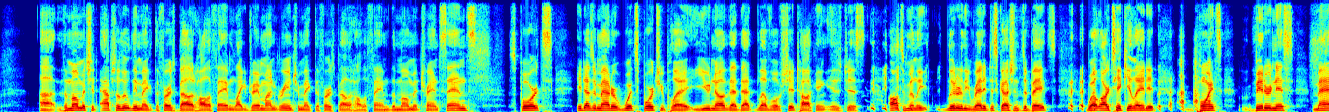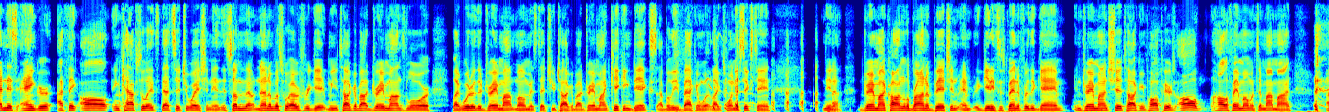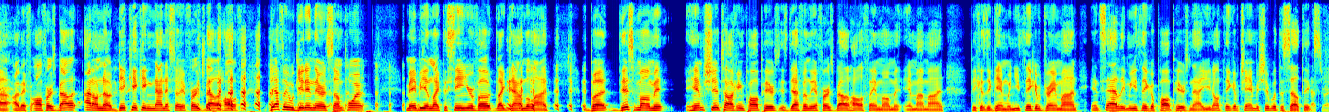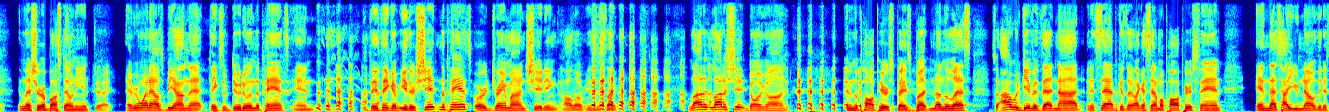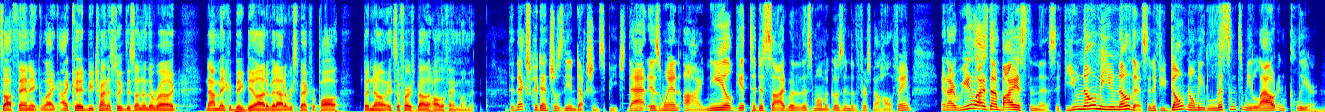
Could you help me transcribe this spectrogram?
Uh, the moment should absolutely make the first ballot Hall of Fame, like Draymond Green should make the first ballot Hall of Fame. The moment transcends sports. It doesn't matter what sport you play. You know that that level of shit talking is just ultimately, literally Reddit discussions, debates, well articulated points, bitterness, madness, anger. I think all encapsulates that situation, and it's something that none of us will ever forget. When you talk about Draymond's lore, like what are the Draymond moments that you talk about? Draymond kicking dicks, I believe, back in what like 2016. you know, Draymond calling LeBron a bitch and, and getting suspended for the game, and Draymond shit talking Paul Pierce. All Hall of Fame moments in my mind. Uh, are they all first ballot? I don't know. Dick kicking, not necessarily first ballot Hall of Definitely will get in there at some point. Maybe in like the senior vote, like down the line. But this moment, him shit talking Paul Pierce is definitely a first ballot Hall of Fame moment in my mind. Because again, when you think of Draymond, and sadly, when you think of Paul Pierce now, you don't think of championship with the Celtics, That's right. unless you're a Bostonian. Right. Everyone else beyond that thinks of doo doo in the pants, and they think of either shit in the pants or Draymond shitting all over. It's just like a lot of lot of shit going on in the Paul Pierce space, but nonetheless, so I would give it that nod, and it's sad because, like I said, I'm a Paul Pierce fan, and that's how you know that it's authentic. Like I could be trying to sweep this under the rug, not make a big deal out of it out of respect for Paul, but no, it's a first ballot Hall of Fame moment. The next credential is the induction speech. That is when I, Neil, get to decide whether this moment goes into the first ballot Hall of Fame. And I realized I'm biased in this. If you know me, you know this. And if you don't know me, listen to me loud and clear.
